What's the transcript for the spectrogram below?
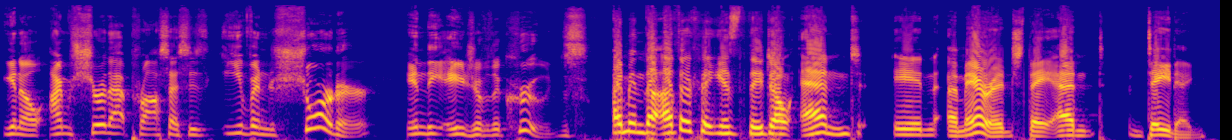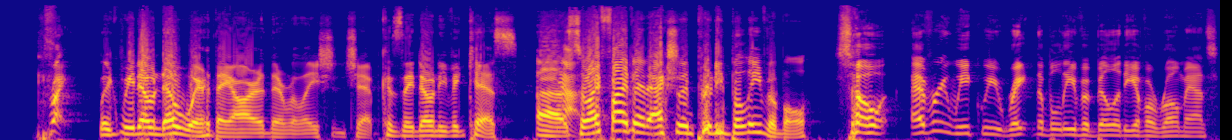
you know, I'm sure that process is even shorter in the age of the Croods. I mean, the other thing is they don't end in a marriage, they end dating. Right. Like, we don't know where they are in their relationship because they don't even kiss. Uh, Yeah. So, I find it actually pretty believable. So every week we rate the believability of a romance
